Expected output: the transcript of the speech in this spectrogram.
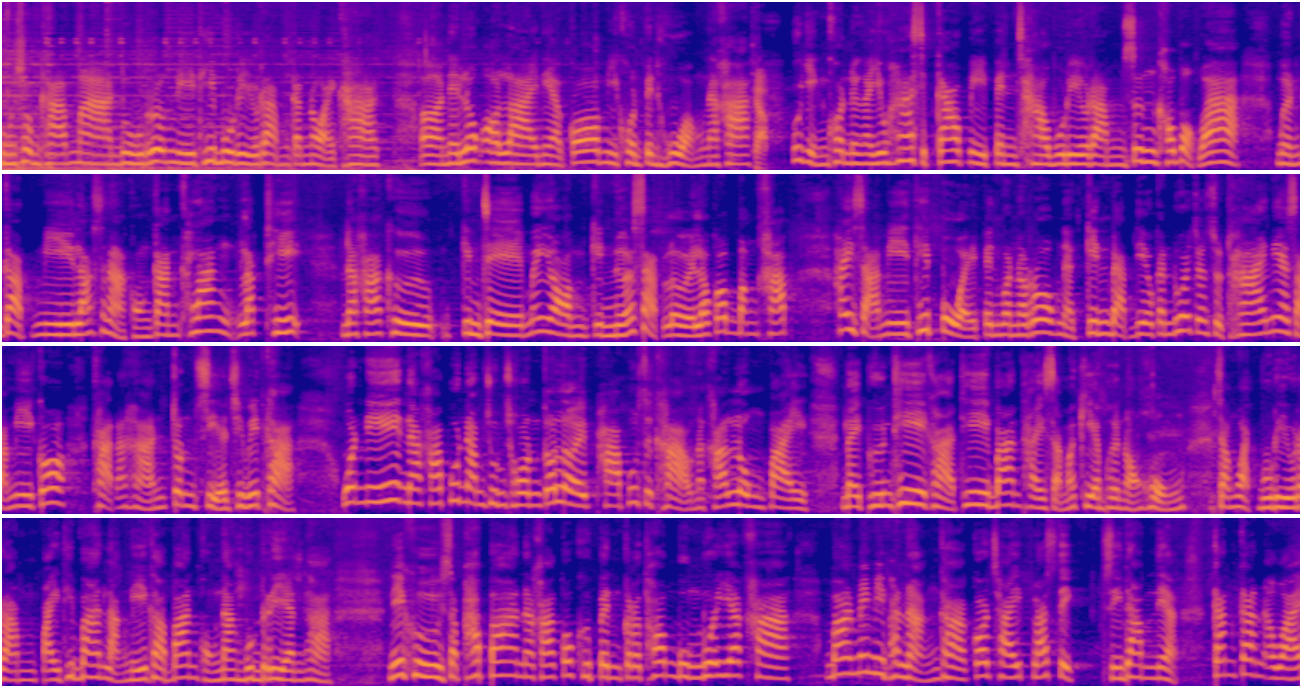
คุณผู้ชมคะมาดูเรื่องนี้ที่บุรีรัมย์กันหน่อยค่ะเอ่อในโลกออนไลน์เนี่ยก็มีคนเป็นห่วงนะคะค ผู้หญิงคนหนึ่งอายุ 59 ปี เป็นชาวบุรีรัมย์ซึ่งเขาบอกว่าเหมือนกับมีลักษณะของการคลั่งลัทธินะคะ คือกินเจไม่ยอมกินเนื้อสัตว์เลย แล้วก็บังคับให้สามีที่ป่วยเป็นวัณโรคเนี่ยกินแบบเดียวกันด้วยจนสุดท้ายเนี่ยสามีก็ขาดอาหารจนเสียชีวิตค่ะ วันนี้นะคะผู้นำชุมชนก็เลยพาผู้สื่อข่าวนะคะ ลงไปในพื้นที่ค่ะ ที่บ้านไทยสามัคคีอำเภอหนองหงส์จังหวัดบุรีรัมย์ไปที่บ้านหลังนี้ค่ะ บ้านของนางบุญเรียนค่ะ นี่คือสภาพบ้านนะคะ ก็คือเป็นกระท่อมบุงด้วยหญ้าคา บ้านไม่มีผนังค่ะ ก็ใช้พลาสติกสีดำเนี่ยกั้นๆเอาไว้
